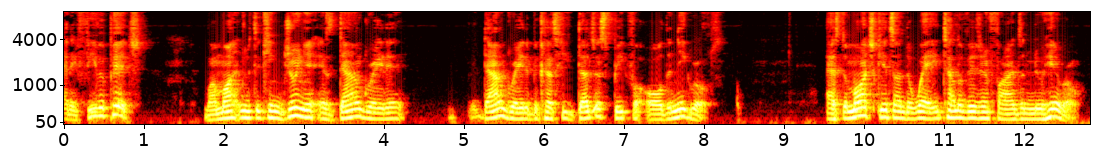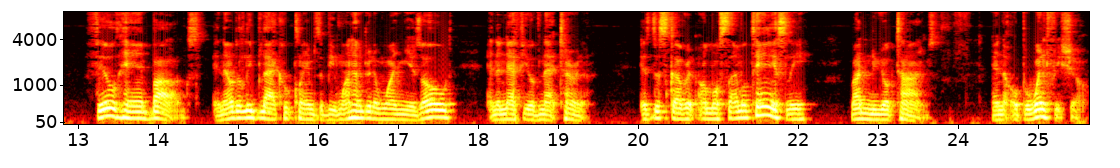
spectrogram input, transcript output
at a fever pitch, while Martin Luther King Jr. is downgraded downgraded because he doesn't speak for all the Negroes. As the march gets underway, television finds a new hero, Field Hand Boggs, an elderly black who claims to be 101 years old and the nephew of Nat Turner, is discovered almost simultaneously by the New York Times and the Oprah Winfrey Show.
